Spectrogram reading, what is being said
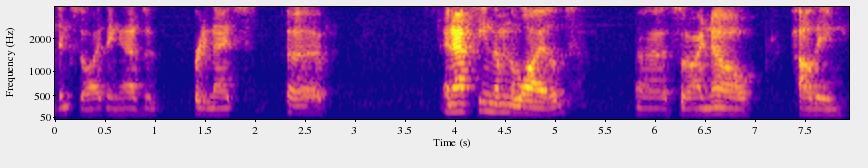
think so. I think it has a pretty nice, uh, and I've seen them in the wild, uh, so I know how they,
